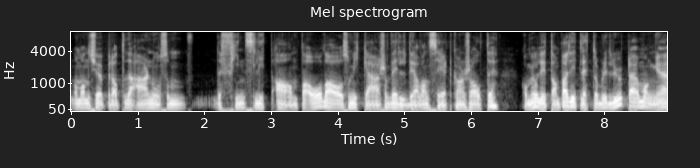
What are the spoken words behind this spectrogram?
når man kjøper at det er noe som det fins litt annet av òg, og som ikke er så veldig avansert kanskje alltid. Kommer jo litt an på. Det er litt lett å bli lurt. Det er jo mange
